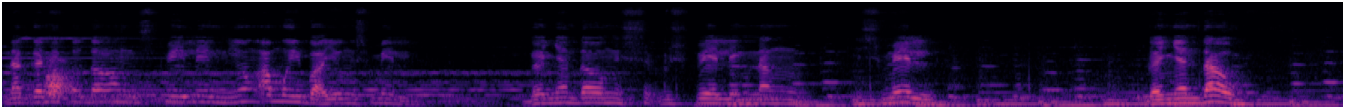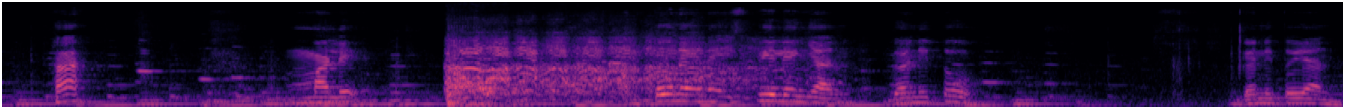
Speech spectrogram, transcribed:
na ganito daw ang spelling. Yung amoy ba? Yung smell. Ganyan daw ang spelling ng smell. Ganyan daw. Ha? Mali. Tunay na spelling yan, ganito. Ganito yan.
